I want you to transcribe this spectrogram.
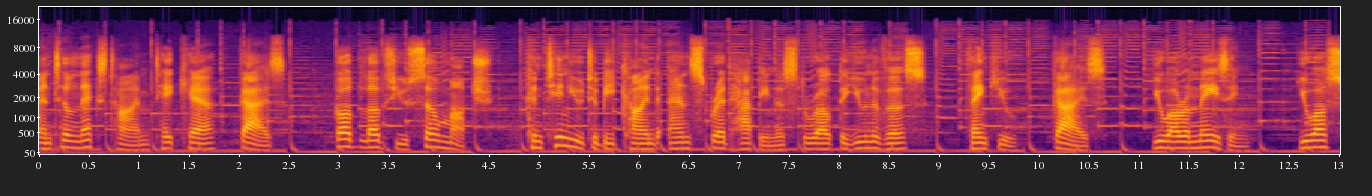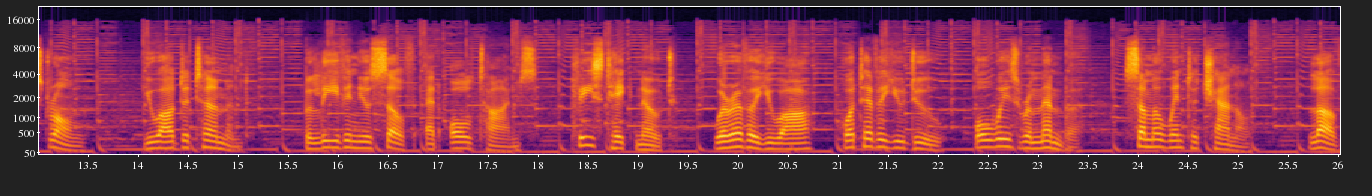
Until next time, take care, guys. God loves you so much. Continue to be kind and spread happiness throughout the universe. Thank you, guys. You are amazing. You are strong. You are determined. Believe in yourself at all times. Please take note. Wherever you are, whatever you do, always remember Summer Winter Channel. Love,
